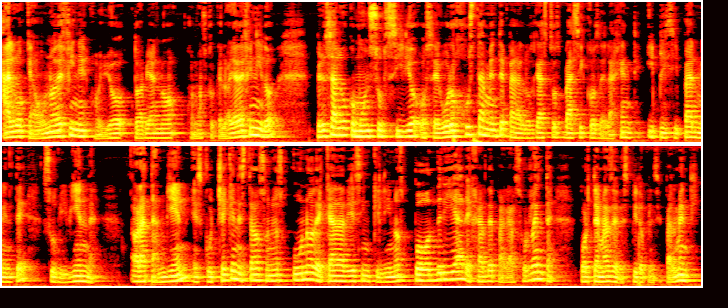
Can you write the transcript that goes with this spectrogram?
algo que aún no define, o yo todavía no conozco que lo haya definido, pero es algo como un subsidio o seguro justamente para los gastos básicos de la gente y principalmente su vivienda. Ahora también escuché que en Estados Unidos uno de cada diez inquilinos podría dejar de pagar su renta por temas de despido principalmente.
